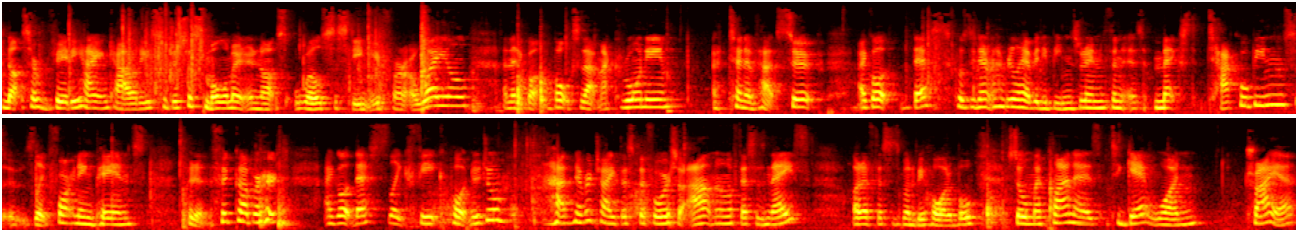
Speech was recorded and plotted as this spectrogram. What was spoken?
nuts are very high in calories, so just a small amount of nuts will sustain you for a while. And then I got a box of that macaroni, a tin of that soup. I got this because they didn't really have any beans or anything. It's mixed taco beans. It was like 49 pence. Put it in the food cupboard. I got this like fake pot noodle. I've never tried this before so I don't know if this is nice or if this is going to be horrible. So my plan is to get one, try it,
